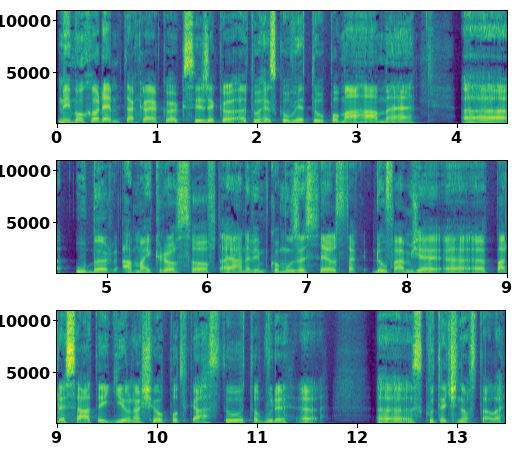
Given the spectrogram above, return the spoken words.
Mimochodem, tak jako jak jsi řekl eh, tu hezkou větu, pomáháme uh, Uber a Microsoft a já nevím komu ze sales, tak doufám, že uh, 50. díl našeho podcastu to bude uh, uh, skutečnost, ale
